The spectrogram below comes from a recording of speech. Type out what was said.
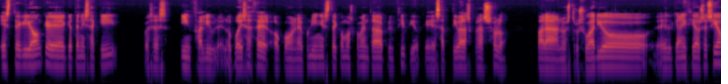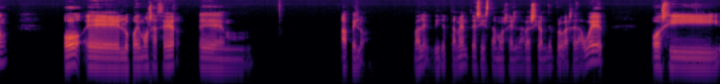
este guion que, tenéis aquí pues es infalible. Lo podéis hacer o con el plugin este como os comentaba al principio, que desactiva las cosas solo para nuestro usuario el que ha iniciado sesión, o eh, lo podemos hacer em, a pelo, ¿vale? Directamente si estamos en la versión de pruebas de la web o si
